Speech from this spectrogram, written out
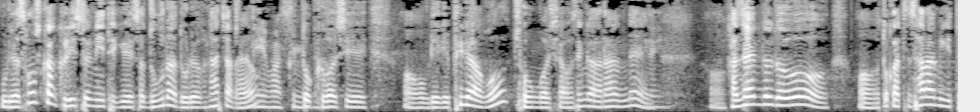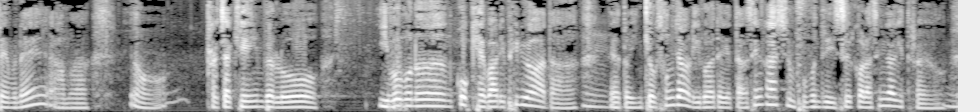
우리가 성숙한 그리스도인이 되기 위해서 누구나 노력을 하잖아요. 네, 맞습니다. 또 그것이 어, 우리에게 필요하고 좋은 것이라고 생각을 하는데 네. 어, 간사님들도 어, 똑같은 사람이기 때문에 아마 어, 각자 개인별로 이 부분은 꼭 개발이 필요하다. 음. 내가 또 인격 성장을 이루어야 되겠다 생각하시는 부분들이 있을 거라 생각이 들어요. 네.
